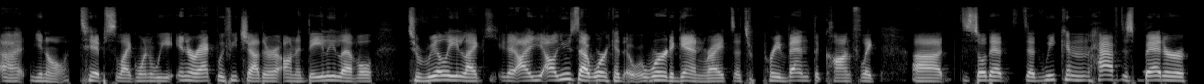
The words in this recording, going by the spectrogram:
uh, you know, tips like when we interact with each other on a daily level to really like I, will use that word word again, right? To, to prevent the conflict, uh, so that that we can have this better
